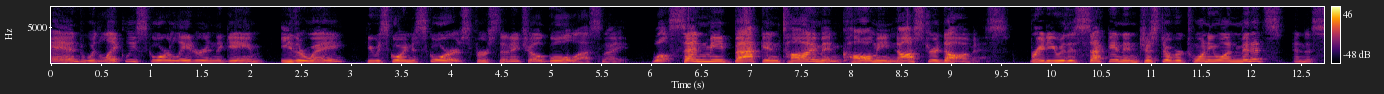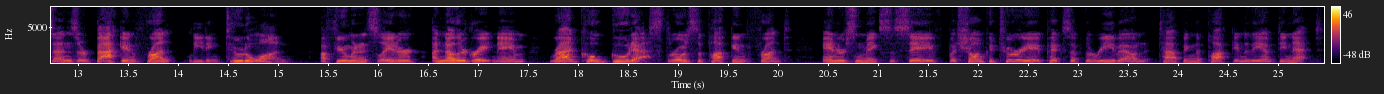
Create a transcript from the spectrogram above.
and would likely score later in the game. Either way, he was going to score his first NHL goal last night. Well, send me back in time and call me Nostradamus. Brady with his second in just over 21 minutes, and the Sens are back in front, leading 2 to 1. A few minutes later, another great name, Radko Gudas throws the puck in front. Anderson makes the save, but Sean Couturier picks up the rebound, tapping the puck into the empty net.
